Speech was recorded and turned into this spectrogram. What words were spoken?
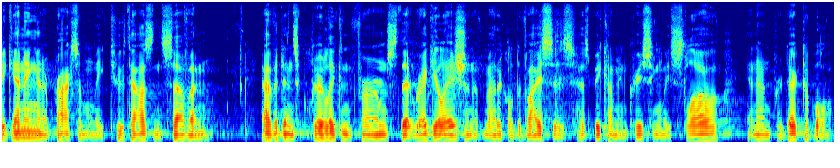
Beginning in approximately 2007, evidence clearly confirms that regulation of medical devices has become increasingly slow and unpredictable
